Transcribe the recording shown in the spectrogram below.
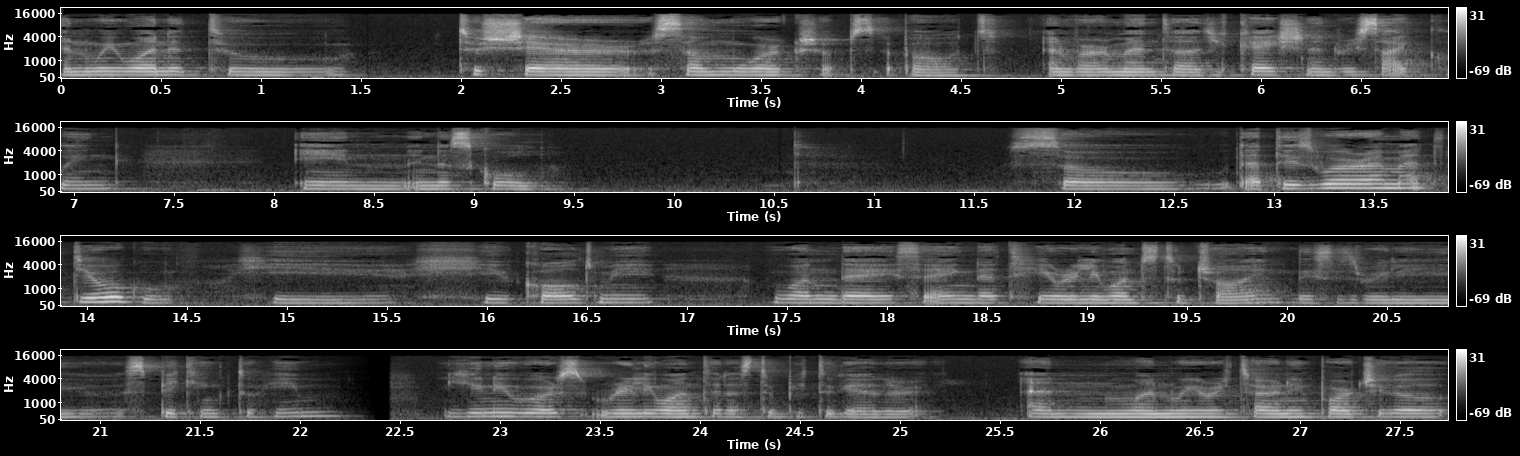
and we wanted to to share some workshops about environmental education and recycling in in a school. So that is where I met Diogo. He he called me one day saying that he really wants to join. This is really speaking to him. Universe really wanted us to be together. And when we returned in Portugal,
